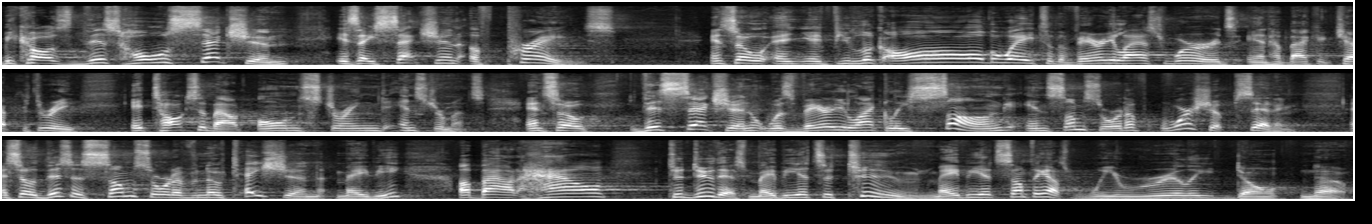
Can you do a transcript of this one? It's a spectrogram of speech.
because this whole section is a section of praise. And so, and if you look all the way to the very last words in Habakkuk chapter 3, it talks about on stringed instruments. And so, this section was very likely sung in some sort of worship setting. And so, this is some sort of notation, maybe, about how to do this. Maybe it's a tune, maybe it's something else. We really don't know.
